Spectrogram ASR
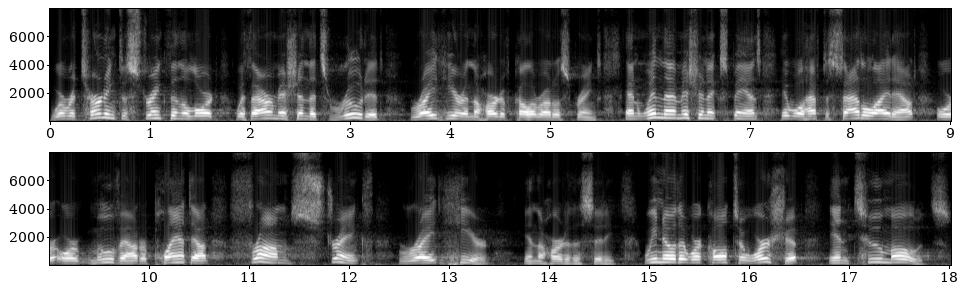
We're returning to strength in the Lord with our mission that's rooted right here in the heart of Colorado Springs. And when that mission expands, it will have to satellite out or, or move out or plant out from strength right here in the heart of the city. We know that we're called to worship in two modes.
